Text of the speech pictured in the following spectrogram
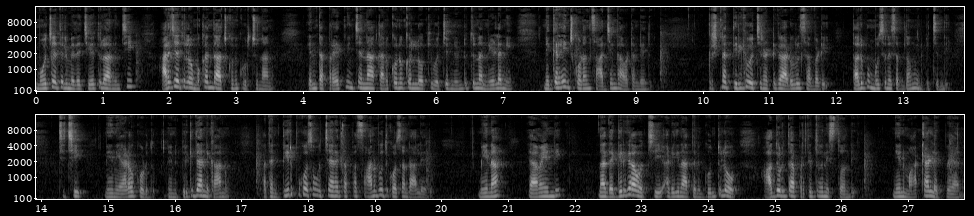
మోచేతుల మీద చేతులు ఆనించి అరచేతిలో ముఖం దాచుకుని కూర్చున్నాను. ఎంత ప్రయత్నించినా కనుకొనుకల్లోకి వచ్చి నిండుతున్న నీళ్ళని నిగ్రహించుకోవడం సాధ్యం కావటం లేదు. కృష్ణ తిరిగి వచ్చినట్టుగా అడుగులు సవ్వడి తలుపు మూసిన శబ్దం వినిపించింది. చిచి నేను ఏడవకూడదు. నేను పిరికిదాన్ని కాను. అతని తీర్పు కోసం వచ్చానే తప్ప సానుభూతి కోసం రాలేదు. మీనా ఏమైంది? నా దగ్గరగా వచ్చి అడిగిన అతని గొంతులో ఆదుర్త ప్రతిధ్వనిస్తోంది. నేను మాట్లాడలేకపోయాను.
